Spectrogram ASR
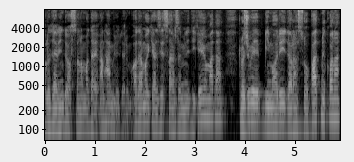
حالا در این داستان ما دقیقا همین رو داریم. آدمایی که از یه سرزمین دیگه اومدن راجع به بیماری دارن صحبت می‌کنن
